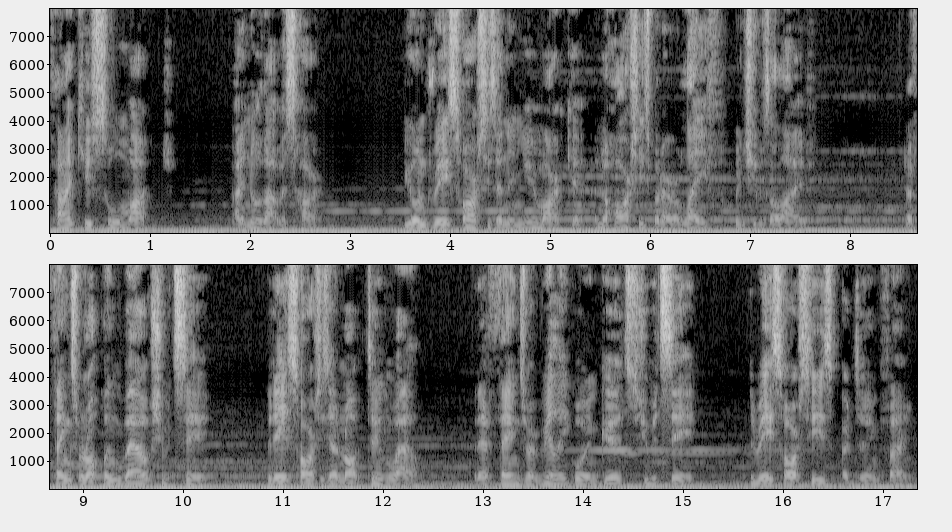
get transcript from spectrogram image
Thank you so much. I know that was her. We owned racehorses in the Newmarket, and the horses were our life when she was alive. If things were not going well, she would say, The racehorses are not doing well. And if things were really going good, she would say, The racehorses are doing fine.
